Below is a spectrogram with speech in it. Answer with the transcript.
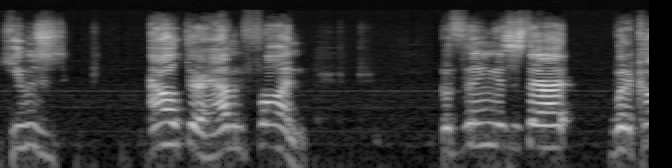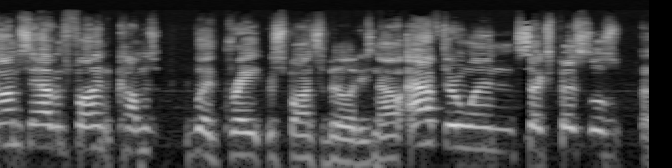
He was out there having fun. But the thing is, is that when it comes to having fun, it comes with great responsibilities. Now, after when Sex Pistols, uh,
